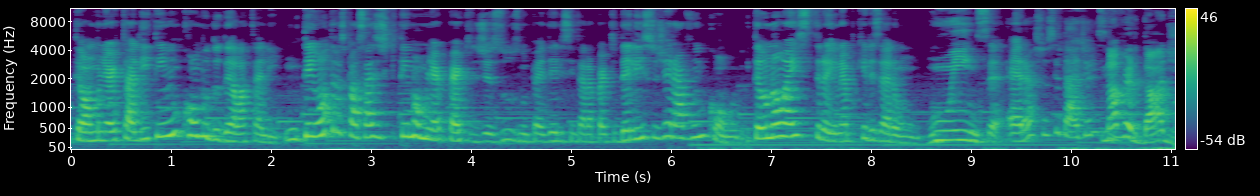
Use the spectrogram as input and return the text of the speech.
Então a mulher tá ali, tem um incômodo dela tá ali. Tem outras passagens que tem uma mulher perto de Jesus no pé dele, sentaram perto dele, e isso gerava um incômodo. Então não é estranho, não é porque eles eram ruins, era a sociedade. Assim. Na verdade,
